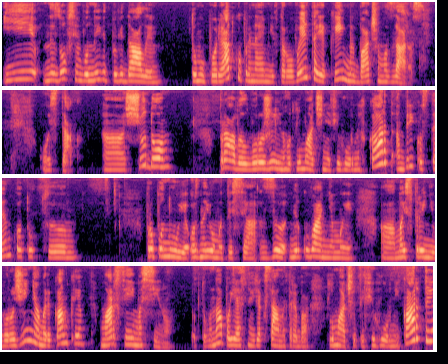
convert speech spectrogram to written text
і не зовсім вони відповідали тому порядку, принаймні в Таро Вейта, який ми бачимо зараз. Ось так. Щодо правил ворожильного тлумачення фігурних карт, Андрій Костенко тут е, пропонує ознайомитися з міркуваннями майстрині ворожіння американки Марсії Масіно. Тобто вона пояснює, як саме треба тлумачити фігурні карти,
